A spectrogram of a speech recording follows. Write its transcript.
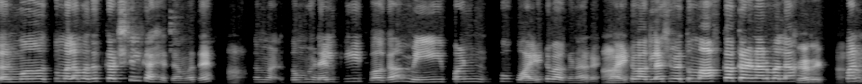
तर मग तू मला मदत करशील का ह्याच्यामध्ये? तो म्हणेल की बघा मी पण खूप वाईट वागणार आहे. वाईट वागल्याशिवाय तू माफ का करणार मला? पण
